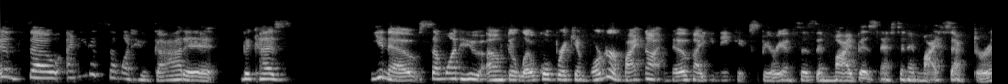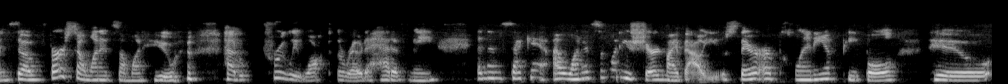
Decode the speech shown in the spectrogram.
And so I needed someone who got it because you know, someone who owned a local brick and mortar might not know my unique experiences in my business and in my sector. And so, first, I wanted someone who had truly walked the road ahead of me. And then, second, I wanted someone who shared my values. There are plenty of people who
